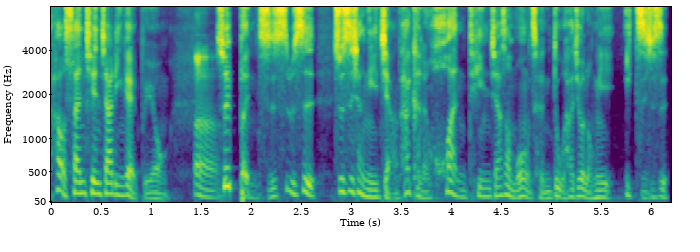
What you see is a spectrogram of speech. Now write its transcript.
他有三千佳丽应该也不用。嗯，所以本质是不是就是像你讲，他可能幻听加上某种程度，他就容易一直就是。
